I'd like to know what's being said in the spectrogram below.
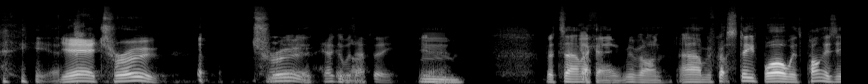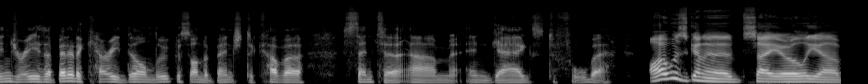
yeah. Yeah, true. True. Yeah, How good would that be? Yeah. Mm. But um, Yep. okay, moving on. Um, we've got Steve Boyle with Ponga's injury. Is it better to carry Dylan Lucas on the bench to cover centre um, and Gags to fullback? I was going to say earlier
